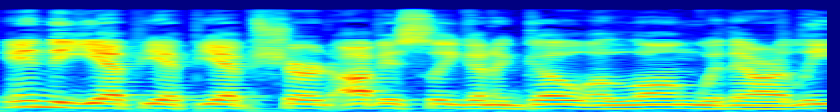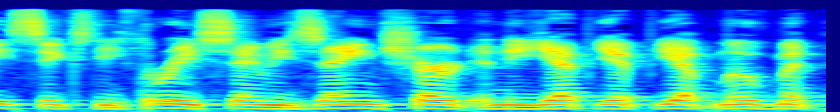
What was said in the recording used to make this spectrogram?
in the Yep Yep Yep shirt. Obviously, going to go along with our Elite 63 Sami Zayn shirt in the Yep Yep Yep movement.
